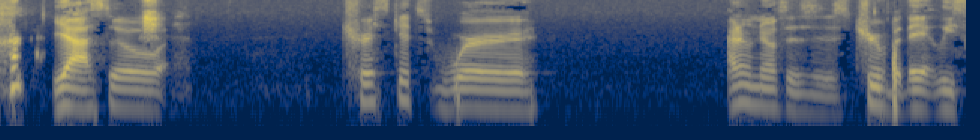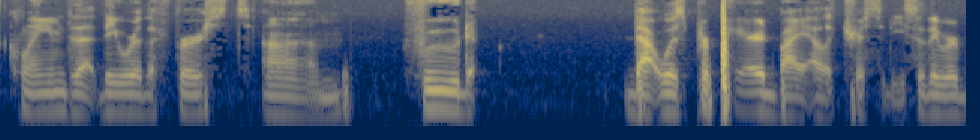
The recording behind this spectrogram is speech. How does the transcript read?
yeah. So Triscuits were. I don't know if this is true, but they at least claimed that they were the first um, food that was prepared by electricity. So they were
